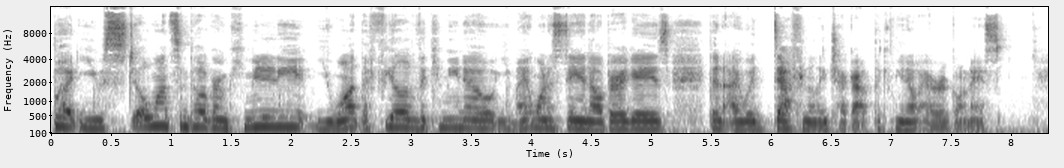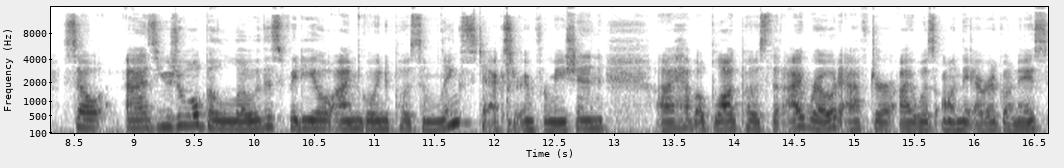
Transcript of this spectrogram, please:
but you still want some pilgrim community, you want the feel of the Camino, you might want to stay in albergues, then I would definitely check out the Camino Aragones. So as usual, below this video, I'm going to post some links to extra information. I have a blog post that I wrote after I was on the Aragones,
